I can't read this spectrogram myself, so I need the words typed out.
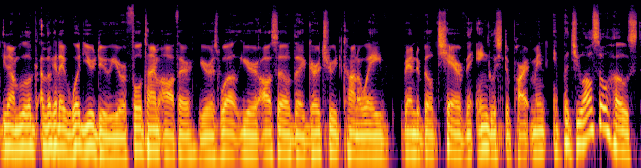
you know, I'm, look, looking at what you do. You're a full time author. You're as well. You're also the Gertrude Conaway Vanderbilt Chair of the English Department. But you also host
